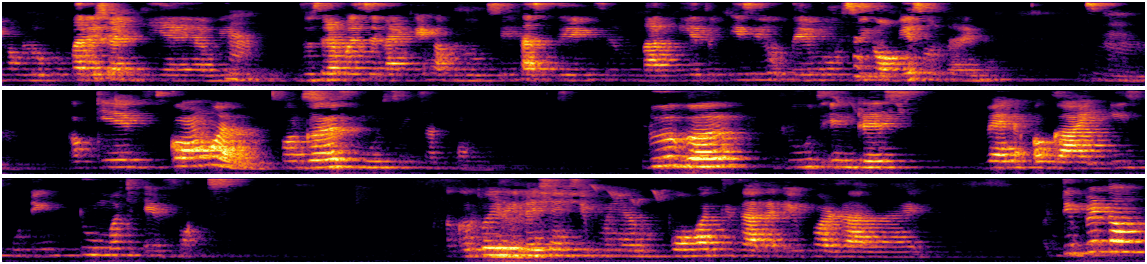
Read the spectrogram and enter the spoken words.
हम लोग को परेशान किया है अभी हम्म। दूसरा पर्सन आके हम लोग से हँसते से बात किए तो किसी होते हैं मूड स्विंग ऑब्वियस होता है ना Okay, it's common for girls. Mood swings are common. Do a girl lose interest when a guy is putting too much efforts? अगर कोई रिलेशनशिप में है बहुत ही ज़्यादा एफर्ट डाल रहा है डिपेंड ऑन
